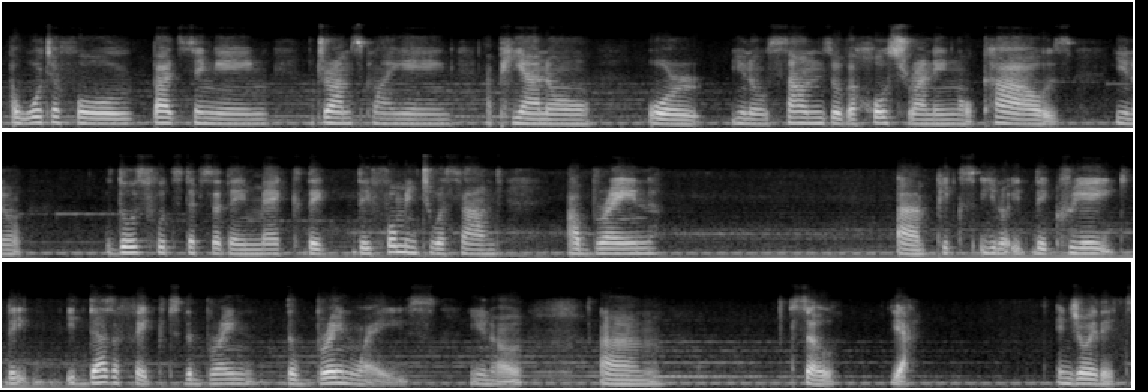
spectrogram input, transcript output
A waterfall, bird singing, drums playing, a piano, or you know, sounds of a horse running or cows, you know, those footsteps that they make, they, they form into a sound. Our brain um, picks, you know, it, they create, they, it does affect the brain, the brain waves, you know. Um, so, yeah, enjoy it.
